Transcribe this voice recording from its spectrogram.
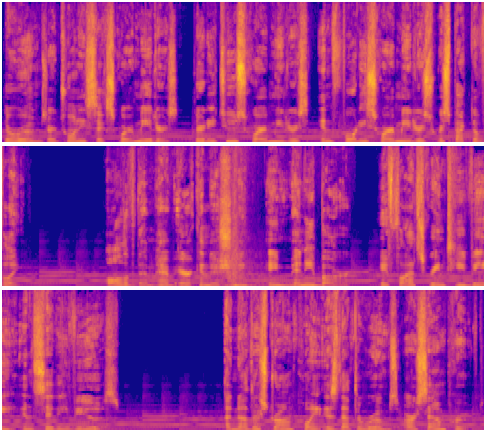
The rooms are 26 square meters, 32 square meters, and 40 square meters respectively. All of them have air conditioning, a mini bar, a flat screen TV, and city views. Another strong point is that the rooms are soundproofed.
